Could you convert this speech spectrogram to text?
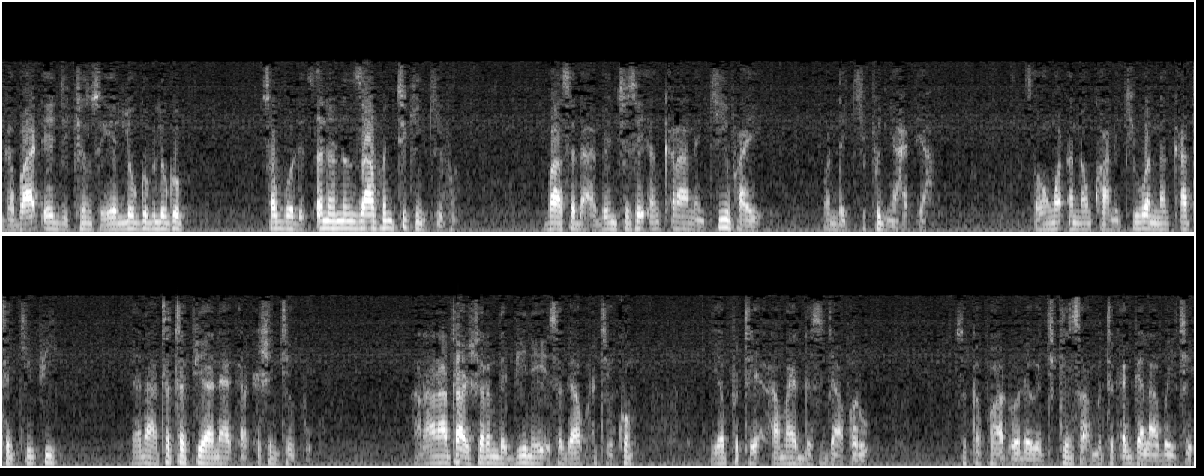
Gaba ɗaya jikinsu ya lugub-lugub saboda tsananin zafin cikin kifin. Ba su da abinci sai 'yan ƙananan kifaye wanda kifin ya haɗiya. Tsawon waɗannan kwanaki wannan katon kifi yana ta tafiya ne a ƙarƙashin teku. A rana ta 22 ne ya isa gabar tekun ya fita ya amayar da su jafaru. Suka faɗo daga cikin sa mutukar galabaice.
